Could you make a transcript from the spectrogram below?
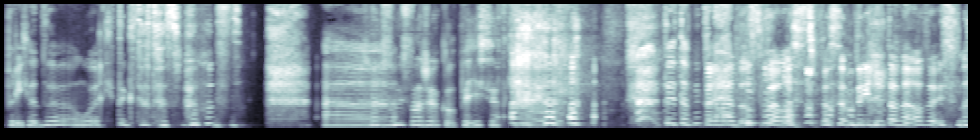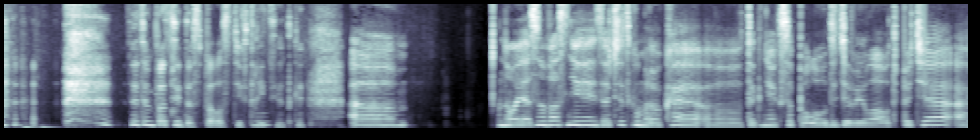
prichádza u architekta dospelosť. A... Ja som myslela, že okolo 50 To je tá prvá dospelosť, potom príde to naozaj sná. To je ten pocit dospelosti v 30 um, No ja som vlastne začiatkom roka o, tak nejak sa polooddelila od Peťa a,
